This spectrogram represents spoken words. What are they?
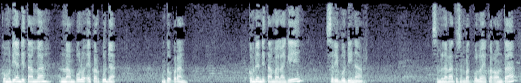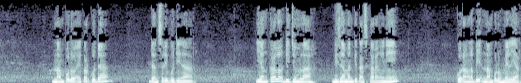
Kemudian ditambah 60 ekor kuda Untuk perang Kemudian ditambah lagi 1000 dinar 940 ekor onta 60 ekor kuda dan 1000 dinar. Yang kalau dijumlah di zaman kita sekarang ini kurang lebih 60 miliar.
